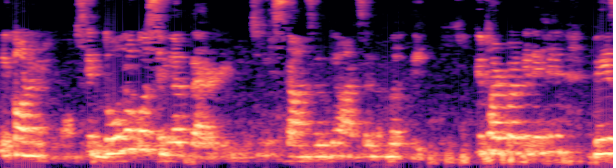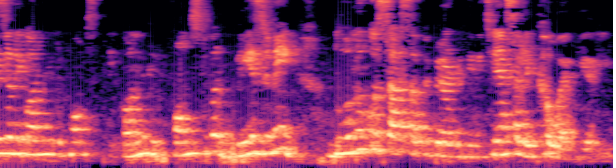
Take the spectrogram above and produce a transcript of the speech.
इकोनॉमिक रिफॉर्म्स के दोनों को सिमिलर प्रायोरिटी मिलनी चाहिए। इसका आंसर हो गया आंसर नंबर बी क्यों थर्ड पढ़ के देख लीजिए based on economic reforms economic reforms के ऊपर बेस्ड नहीं, दोनों को साथ साथ प्रायोरिटी देनी चाहिए, ऐसा लिखा हुआ है क्लियरली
